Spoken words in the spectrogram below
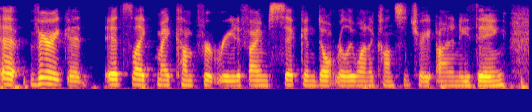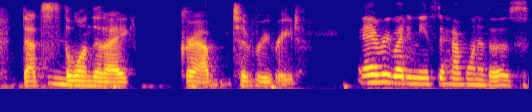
Uh, very good. It's like my comfort read if I'm sick and don't really want to concentrate on anything. That's the one that I grab to reread. Everybody needs to have one of those.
